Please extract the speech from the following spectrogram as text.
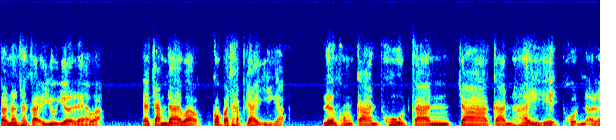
ตอนนั้นท่านก็อายุเยอะแล้วอะแต่จำได้ว่าก็ประทับใจอีกอะเรื่องของการพูดการจาการให้เหตุผลอะไร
